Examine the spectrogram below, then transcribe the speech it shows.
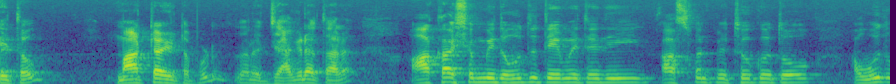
అవుతావు. మాట్లాడేటప్పుడు జర జాగ్రత్త ఆకాశం మీద ఊదితే ఏమవుతుంది ఆస్మాన్ పే తూకుతో ఆ ఊదు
